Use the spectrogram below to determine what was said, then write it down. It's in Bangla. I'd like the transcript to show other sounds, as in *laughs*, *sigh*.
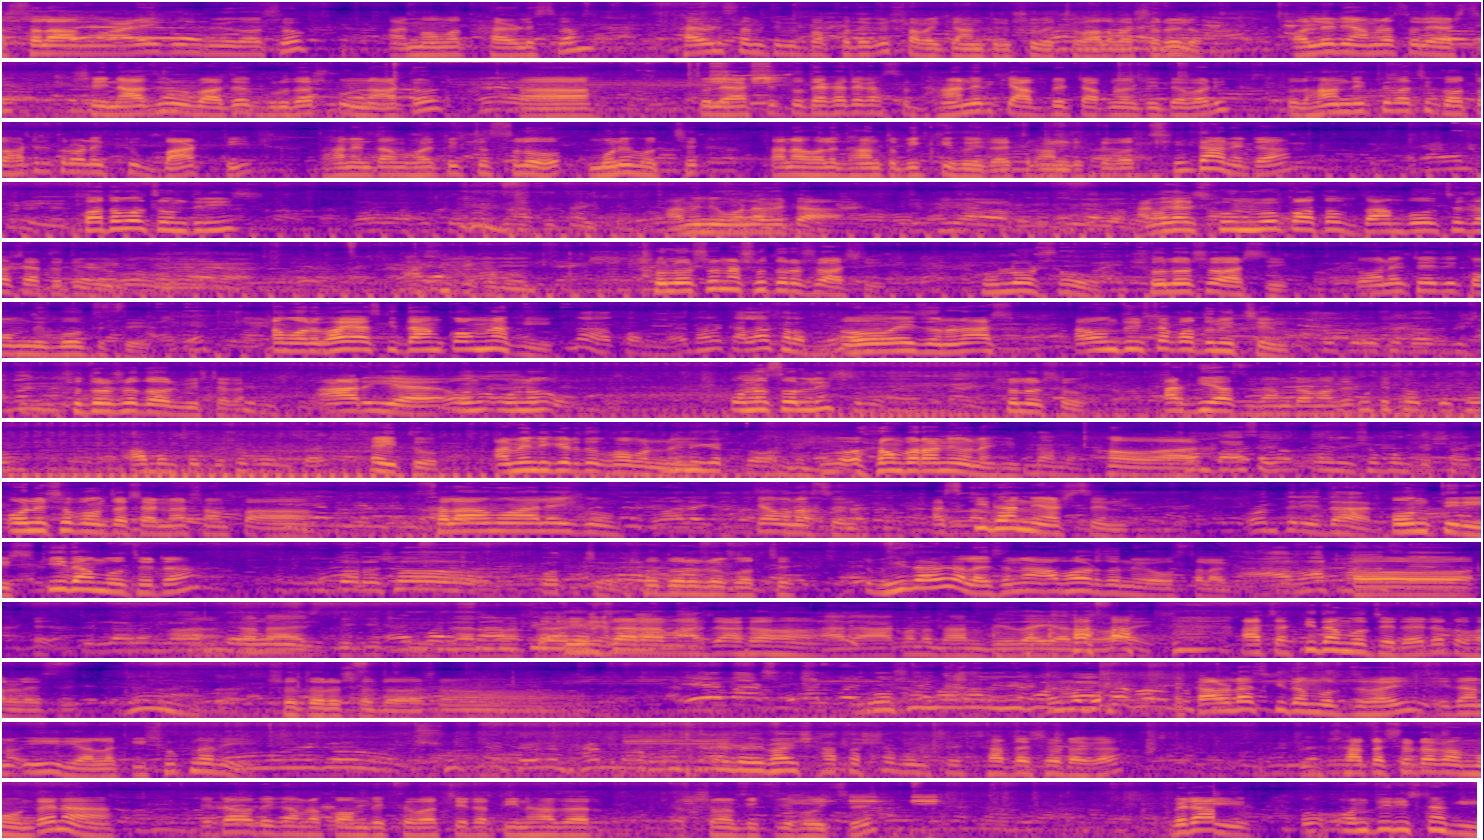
আসসালামু আলাইকুম, প্রিয় দর্শক। আমি মোহাম্মদ খায়রুল ইসলাম। খায়রুল ইসলাম টিভির পক্ষ থেকে সবাইকে আন্তরিক শুভেচ্ছা ভালোবাসা রইল। অলরেডি আমরা চলে আসছি সেই নাজিরুর বাজার গুরুদাসপুর নাটোর। চলে আসছি। তো দেখা যাক আজকে ধানের কি আপডেটটা আপনারা দিতে পারি। তো ধান দেখতে পাচ্ছি গত হাটের তুলনায় একটু বাড়তি। ধানের দাম হয়তো একটু স্লো মনে হচ্ছে। তা না হলে ধান তো বিক্রি হয়ে যায়। তো ধান দেখতে পাচ্ছি। ধান এটা কত বলছো উনত্রিশ আমি নেব না বেটা। আমি খালি শুনব কত দাম বলছে যাচ্ছে এতটুকুই। আশি টাকা বল ষোলোশো না সতেরোশো আশি? ষোলোশো। ষোলোশো আশি। তো অনেকটাই দিয়ে কম দিয়ে বলতেছে। আমার ভাই আজকে দাম কম নাকি? ও এই জন্য না। উনত্রিশটা কত নিচ্ছেন? সতেরোশো দশ বিশ টাকা। আর ইয়ে উন- উন- উনচল্লিশ? ষোলোশো। আর কি আছে দামটা আমাদের? চোদ্দোশো। আমন চোদ্দোশো পঞ্চাশ। এই তো আমি নিকেট তো খবর নাই। সম্পারানিও নাই। ষাট। উনিশশো পঞ্চাশ ষাট না সম্পা সালাম আলাইকুম। কেমন আছেন? আজ কি ধান নিয়ে আসছেন? উনত্রিশ ধান। উনত্রিশ। কি দাম বলছে এটা? সতেরোশো করছে। সতেরোশো করছে। তো ভিজা লাগছে না? আবহাওয়ার জন্য অবস্থা লাগছে। ও তিন চার মাস। আর এখনও ধান ভেজাই আছে *laughs* আচ্ছা কি দাম বলছে এটা? এটা তো ভালো লাগছে। সতেরোশো দশ বাজার কি দাম বলছে ভাই? এই জানো এই রে আল্লাহ কি শুকনা রে। ভাই সাতাশশো বলছে। সাতাশশো টাকা। সাতাশশো টাকা মন তাই না? এটাও দেখে আমরা কম দেখতে পাচ্ছি। এটা তিন হাজার একসময় বিক্রি হয়েছে। বেটা উনত্রিশ নাকি?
